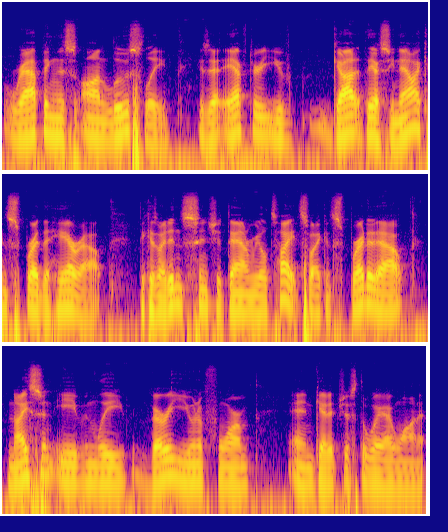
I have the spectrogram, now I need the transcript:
wrapping this on loosely is that after you've got it there see now I can spread the hair out because I didn't cinch it down real tight. So I can spread it out nice and evenly very uniform and get it just the way I want it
